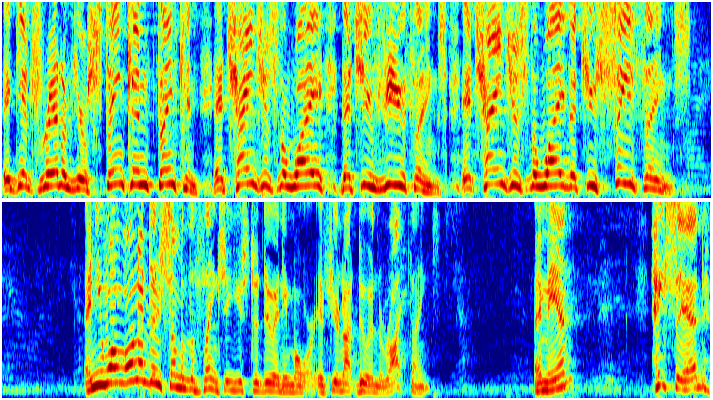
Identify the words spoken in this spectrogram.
It gets rid of your stinking thinking. It changes the way that you view things, it changes the way that you see things. And you won't want to do some of the things you used to do anymore if you're not doing the right things. Amen? He said,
